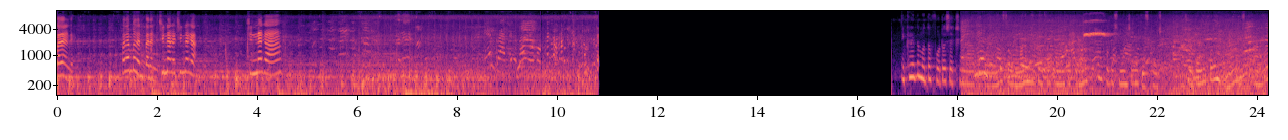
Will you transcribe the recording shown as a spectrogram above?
పదండి. పదండి పదం పదండి. పదండి చిన్నగా చిన్నగా. చిన్నగా. ఇక్కడైతే మొత్తం ఫోటో సెక్షన్ లాగా సో మనమైతే మొత్తం ఫొటోస్ మంచిగా తీసుకోవచ్చు. చూడడానికి కూడా బాగా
